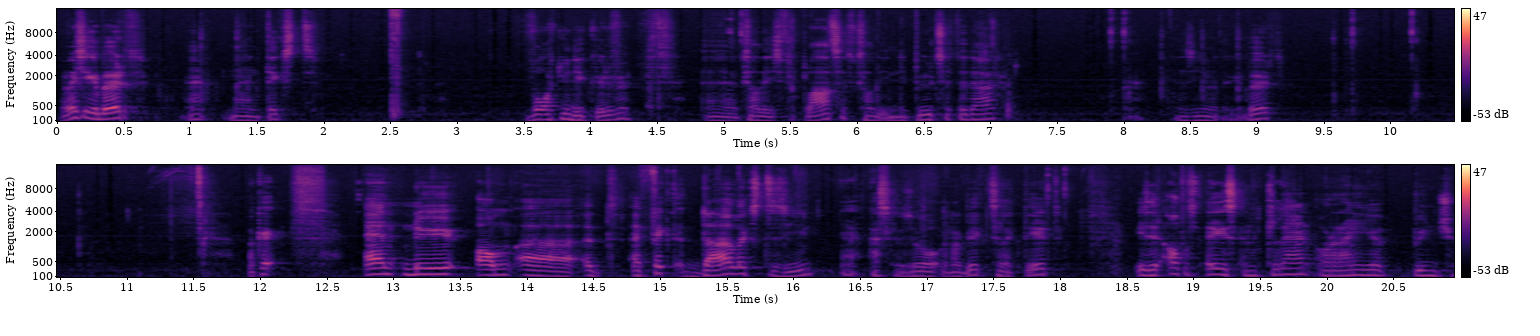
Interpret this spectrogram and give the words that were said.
Wat is er gebeurd? Mijn tekst volgt nu die curve. Uh, ik zal die eens verplaatsen. Ik zal die in de buurt zetten daar. Dan zien wat er gebeurt. Oké. En nu om het effect duidelijkst te zien, als je zo een object selecteert, is er altijd ergens een klein oranje puntje.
